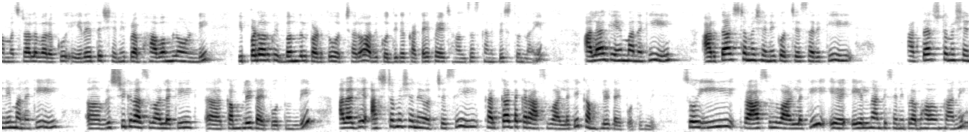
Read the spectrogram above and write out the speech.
సంవత్సరాల వరకు ఏదైతే శని ప్రభావంలో ఉండి ఇప్పటివరకు ఇబ్బందులు పడుతూ వచ్చారో అవి కొద్దిగా కట్ అయిపోయే ఛాన్సెస్ కనిపిస్తున్నాయి. అలాగే మనకి అర్ధాష్టమ శనికి వచ్చేసరికి అర్ధాష్టమ శని మనకి వృశ్చిక రాశి వాళ్ళకి కంప్లీట్ అయిపోతుంది. అలాగే అష్టమ శని వచ్చేసి కర్కాటక రాశి వాళ్ళకి కంప్లీట్ అయిపోతుంది. సో ఈ రాసుల వాళ్ళకి ఏ- ఏలినాటి శని ప్రభావం కానీ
